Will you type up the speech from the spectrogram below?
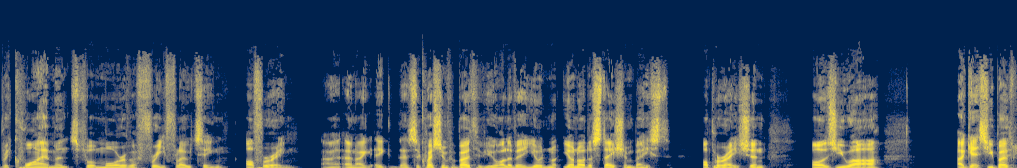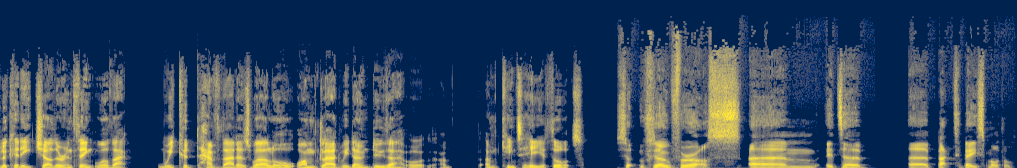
requirements for more of a free floating offering? Uh, and I, I, that's a question for both of you, Oliver. You're not, you're not a station based operation, as you are. I guess you both look at each other and think, well, that we could have that as well, or I'm glad we don't do that. Or I'm, I'm keen to hear your thoughts. So, so for us, um, it's a, a back to base model.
